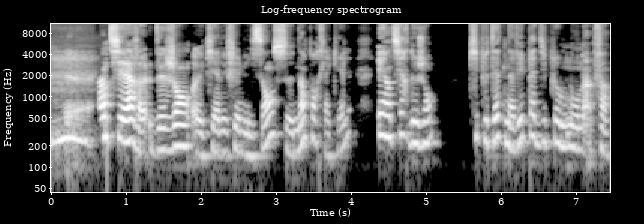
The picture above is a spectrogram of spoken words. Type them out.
Mmh. Euh, un tiers de gens qui avaient fait une licence, n'importe laquelle, et un tiers de gens qui peut-être n'avaient pas de diplôme. Non, enfin,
